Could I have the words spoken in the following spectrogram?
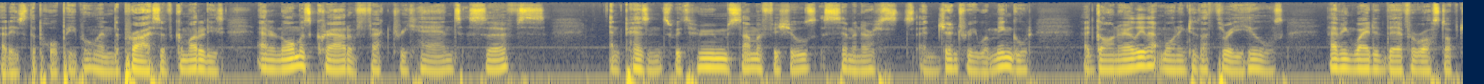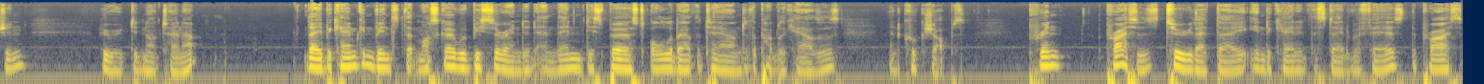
that is, the poor people, and the price of commodities. An enormous crowd of factory hands, serfs, and peasants, with whom some officials, seminarists, and gentry were mingled, had gone early that morning to the Three Hills, having waited there for Rostopchin, who did not turn up. They became convinced that Moscow would be surrendered and then dispersed all about the town to the public houses and cook shops. Print Prices, too, that day indicated the state of affairs. The price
